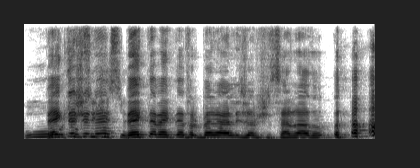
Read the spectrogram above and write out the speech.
Uuu Bekle çok şimdi. zekisin. Bekle bekle dur ben ayarlayacağım şimdi. Sen rahat ol.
